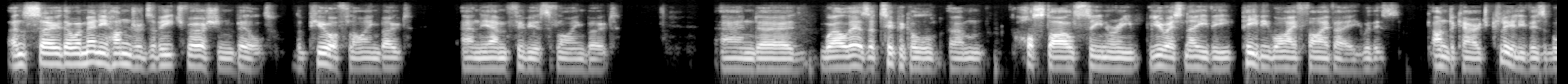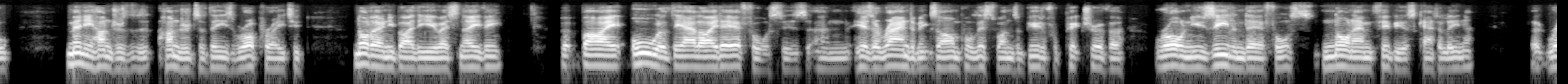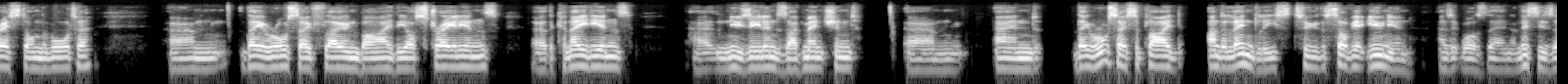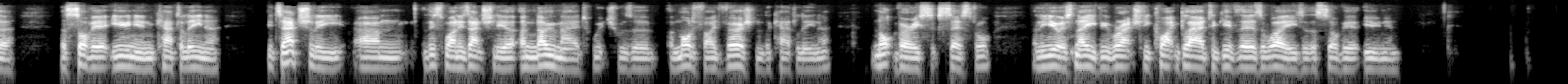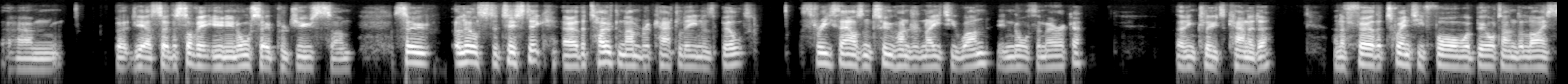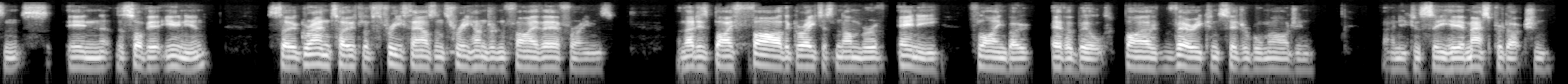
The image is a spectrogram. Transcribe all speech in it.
And so there were many hundreds of each version built, the pure flying boat and the amphibious flying boat. And uh, well, there's a typical um, hostile scenery US Navy PBY 5A with its undercarriage clearly visible. Many hundreds, hundreds of these were operated not only by the US Navy, but by all of the Allied air forces. And here's a random example. This one's a beautiful picture of a Royal New Zealand Air Force non-amphibious Catalina at rest on the water. Um, they were also flown by the Australians, uh, the Canadians, uh, New Zealand, as I've mentioned, um, and they were also supplied under Lend-Lease to the Soviet Union as it was then. And this is a, a Soviet Union Catalina it's actually, um, this one is actually a, a Nomad, which was a, a, modified version of the Catalina, not very successful. And the US Navy were actually quite glad to give theirs away to the Soviet Union. Um, but yeah, so the Soviet Union also produced some. So a little statistic, uh, the total number of Catalinas built, 3,281 in North America. That includes Canada and a further 24 were built under license in the Soviet Union. So a grand total of 3,305 airframes. And that is by far the greatest number of any flying boat ever built by a very considerable margin. And you can see here mass production.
